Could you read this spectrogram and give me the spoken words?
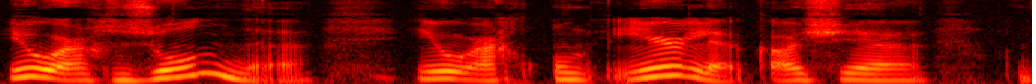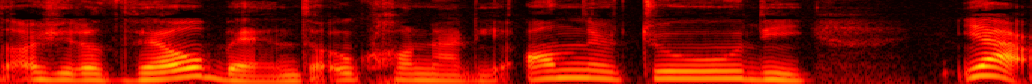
heel erg zonde. Heel erg oneerlijk als je, als je dat wel bent. Ook gewoon naar die ander toe. Die, ja,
